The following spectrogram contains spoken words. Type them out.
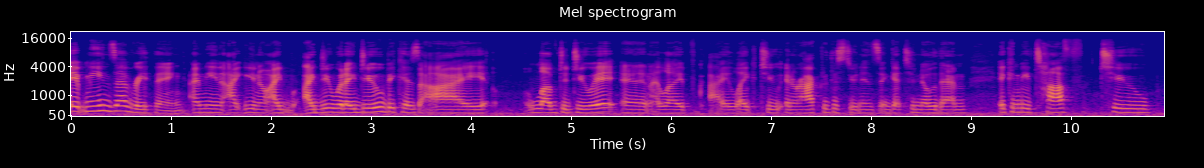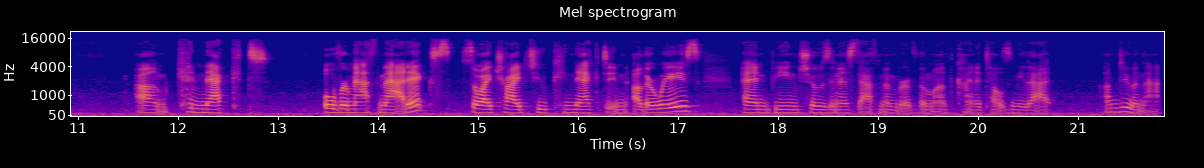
it means everything. I mean, I you know, I, I do what I do because I love to do it and I like I like to interact with the students and get to know them. It can be tough to um, connect over mathematics, so I try to connect in other ways and being chosen as staff member of the month kind of tells me that I'm doing that.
